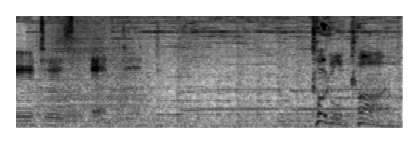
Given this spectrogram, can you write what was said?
It is ended. Total Khan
